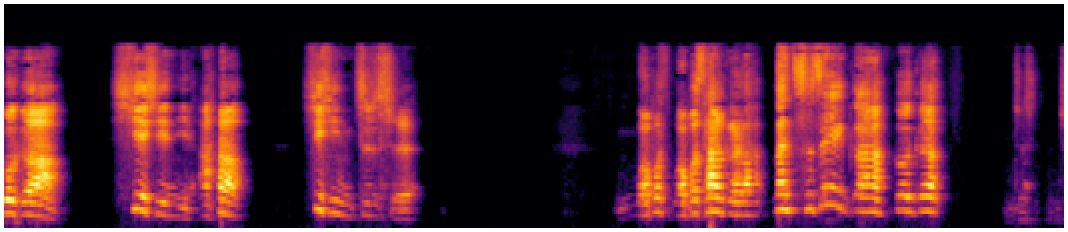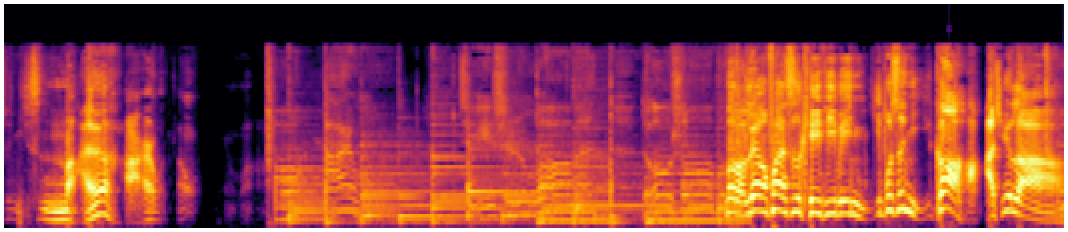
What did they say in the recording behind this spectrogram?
郭哥，谢谢你啊，谢谢你支持。我不，我不唱歌了，那吃这个，郭哥。你这是，你说你是男孩儿，我操！那老量贩式 KTV，你不是你干啥去了？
